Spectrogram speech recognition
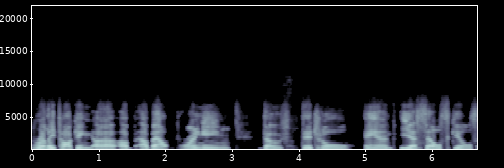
really talking uh, ab- about bringing those digital and ESL skills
